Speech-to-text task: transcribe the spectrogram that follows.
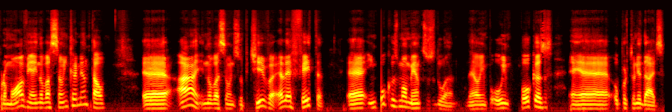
promovem a inovação incremental. É, a inovação disruptiva, ela é feita é, em poucos momentos do ano, né, ou, em, ou em poucas é, oportunidades.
